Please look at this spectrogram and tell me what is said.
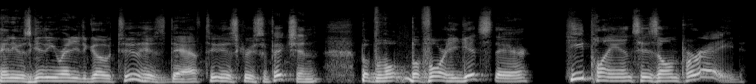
And he was getting ready to go to his death, to his crucifixion. But before he gets there, he plans his own parade,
